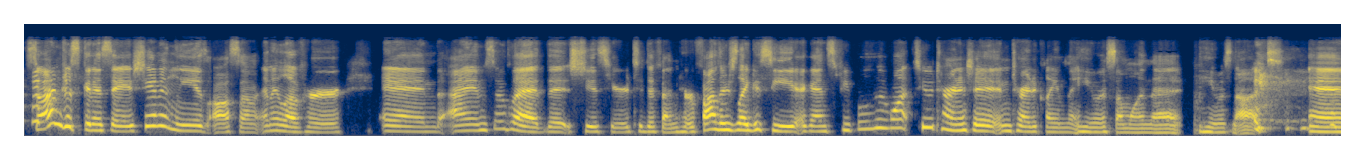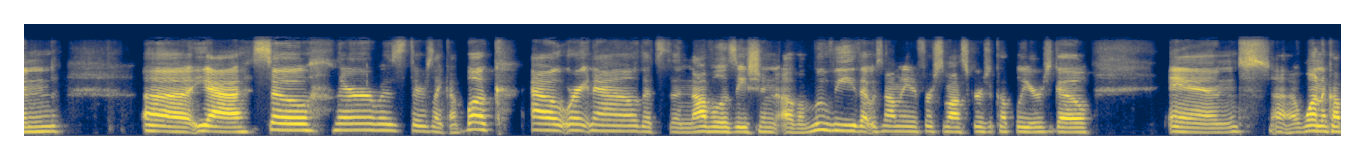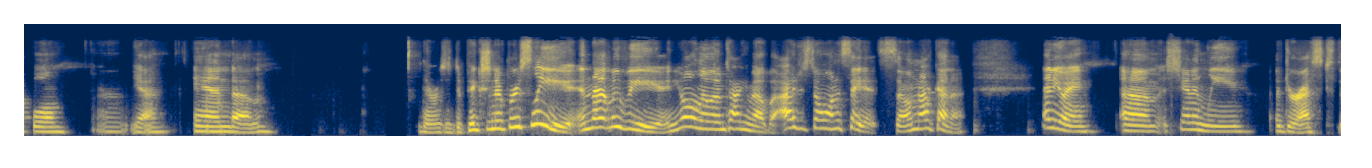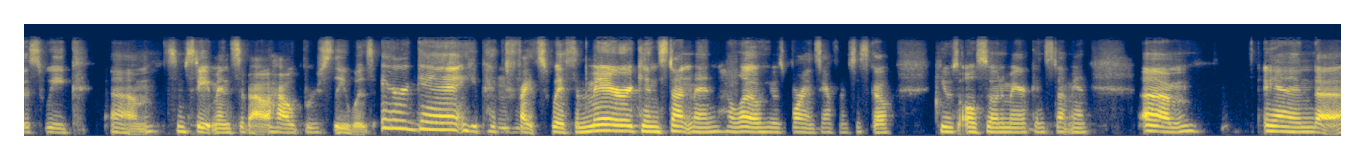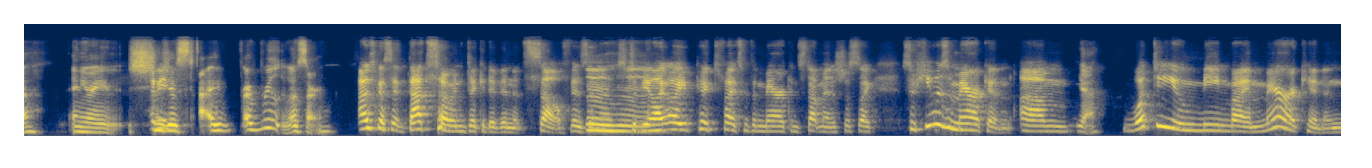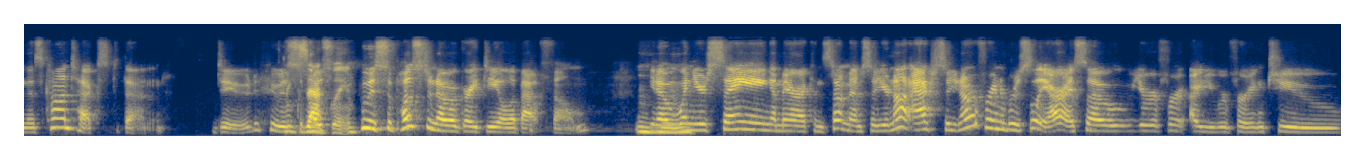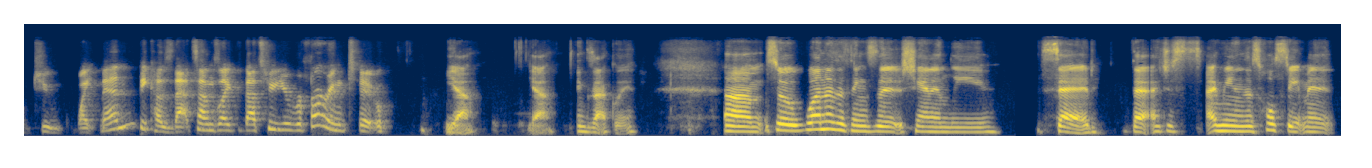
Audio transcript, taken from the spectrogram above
so i'm just gonna say shannon lee is awesome and i love her and i am so glad that she is here to defend her father's legacy against people who want to tarnish it and try to claim that he was someone that he was not. And uh yeah so there was there's like a book out right now that's the novelization of a movie that was nominated for some oscars a couple years ago and uh, won a couple or yeah. And um there was a depiction of bruce lee in that movie and you all know what i'm talking about but i just don't want to say it so i'm not gonna anyway um shannon lee addressed this week um, some statements about how Bruce Lee was arrogant. He picked Mhm. fights with American stuntmen. Hello, he was born in San Francisco. He was also an American stuntman. Um, and uh, anyway, she mean- just, I, I really, oh, sorry. I was gonna say that's so indicative in itself, isn't it? To be Mhm. like, oh, he picked fights with American stuntmen. It's just like, so he was American. Um, Yeah. what do you mean by American in this context, then, dude? Who is Exactly. supposed, who is supposed to know a great deal about film? You know, Mhm. when you're saying American stuntmen, so you're not actually, so you're not referring to Bruce Lee. All right, so you're refer, are you referring to to white men? Because that sounds like that's who you're referring to. yeah yeah exactly um so one of the things that shannon lee said that i just i mean this whole statement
